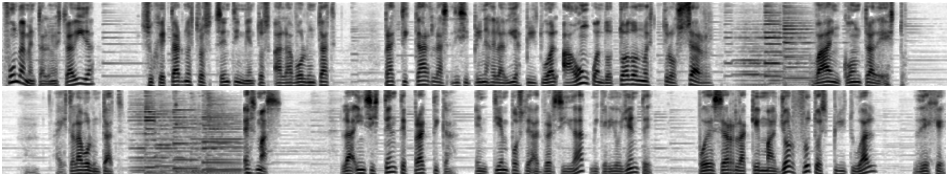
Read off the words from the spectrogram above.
fundamental en nuestra vida, sujetar nuestros sentimientos a la voluntad practicar las disciplinas de la vida espiritual aun cuando todo nuestro ser va en contra de esto. Mm, ahí está la voluntad. Es más, la insistente práctica en tiempos de adversidad, mi querido oyente, puede ser la que mayor fruto espiritual deje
